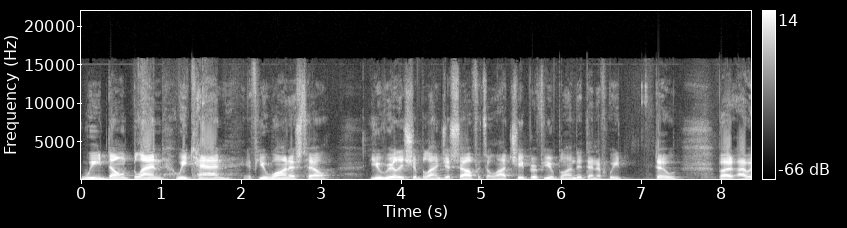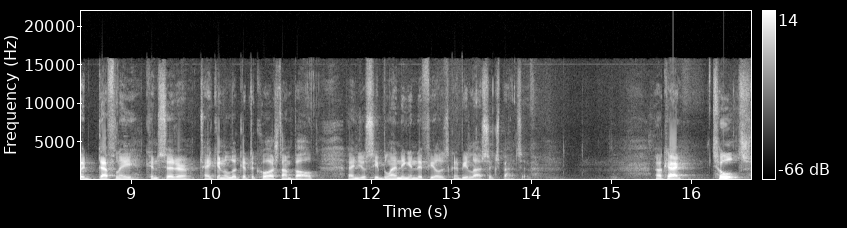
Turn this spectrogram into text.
We don't blend. We can if you want us to. You really should blend yourself. It's a lot cheaper if you blend it than if we do. But I would definitely consider taking a look at the cost on both, and you'll see blending in the field is going to be less expensive. Okay, tools.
